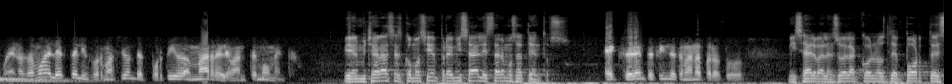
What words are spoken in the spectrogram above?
Bueno, Samuel, esta es la información deportiva más relevante momento. Bien, muchas gracias. Como siempre, Misael, estaremos atentos. Excelente fin de semana para todos. Misael Valenzuela con los deportes.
